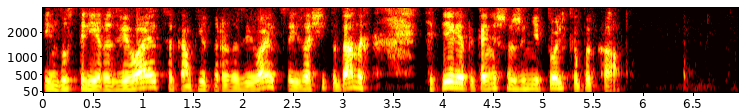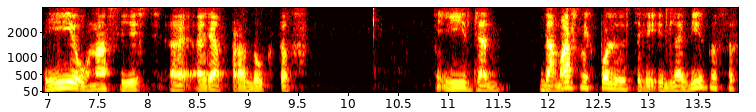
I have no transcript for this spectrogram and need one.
индустрия развивается, компьютеры развиваются, и защита данных теперь это, конечно же, не только бэкап. И у нас есть э, ряд продуктов и для домашних пользователей, и для бизнесов,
